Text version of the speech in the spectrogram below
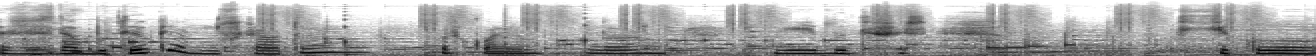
Звезда бутилки, ми скрафтимо. Прикольно. Должно. Здесь буде щось. Стекло.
